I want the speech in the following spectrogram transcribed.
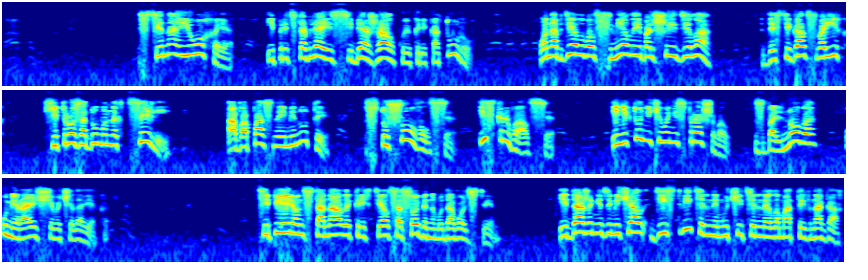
Стена и охая, и представляя из себя жалкую карикатуру, он обделывал смелые большие дела, достигал своих хитро задуманных целей, а в опасные минуты стушевывался и скрывался, и никто ничего не спрашивал с больного, умирающего человека. Теперь он стонал и кряхтел с особенным удовольствием и даже не замечал действительной мучительной ломоты в ногах.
